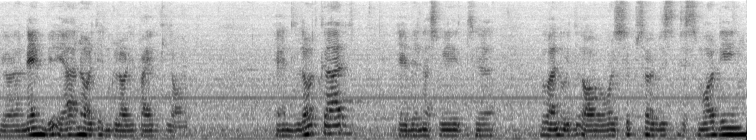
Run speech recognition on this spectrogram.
your name be honored and glorified, Lord. And Lord God, even as we uh, go on with our worship service this morning,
